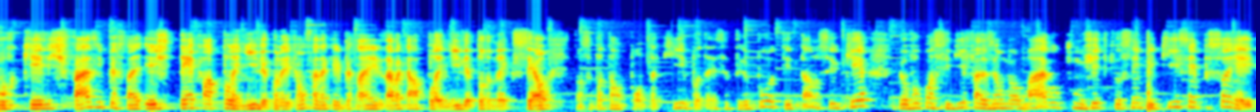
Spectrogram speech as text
porque eles fazem personagens. Eles têm aquela planilha, quando eles vão fazer aquele personagem, eles abrem aquela planilha toda no Excel. Então, se eu botar um ponto aqui, botar esse atributo e tal, não sei o que, eu vou conseguir fazer o meu mago com o jeito que eu sempre quis, sempre sonhei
